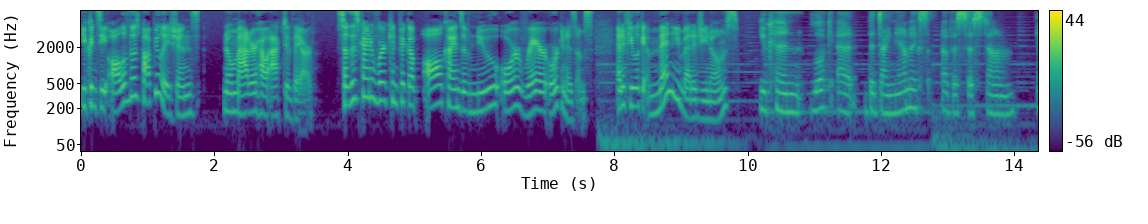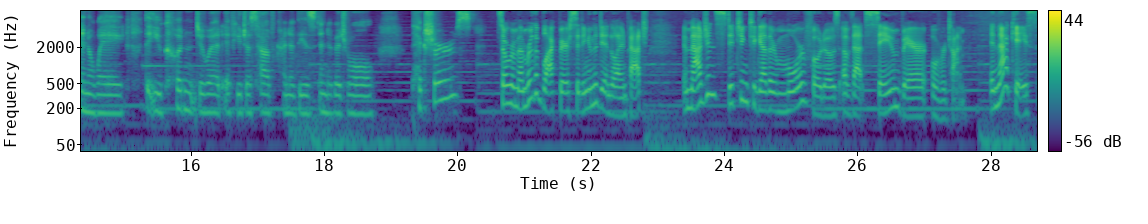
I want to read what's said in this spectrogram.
You can see all of those populations no matter how active they are. So, this kind of work can pick up all kinds of new or rare organisms. And if you look at many metagenomes, you can look at the dynamics of a system in a way that you couldn't do it if you just have kind of these individual pictures. So, remember the black bear sitting in the dandelion patch? Imagine stitching together more photos of that same bear over time. In that case,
